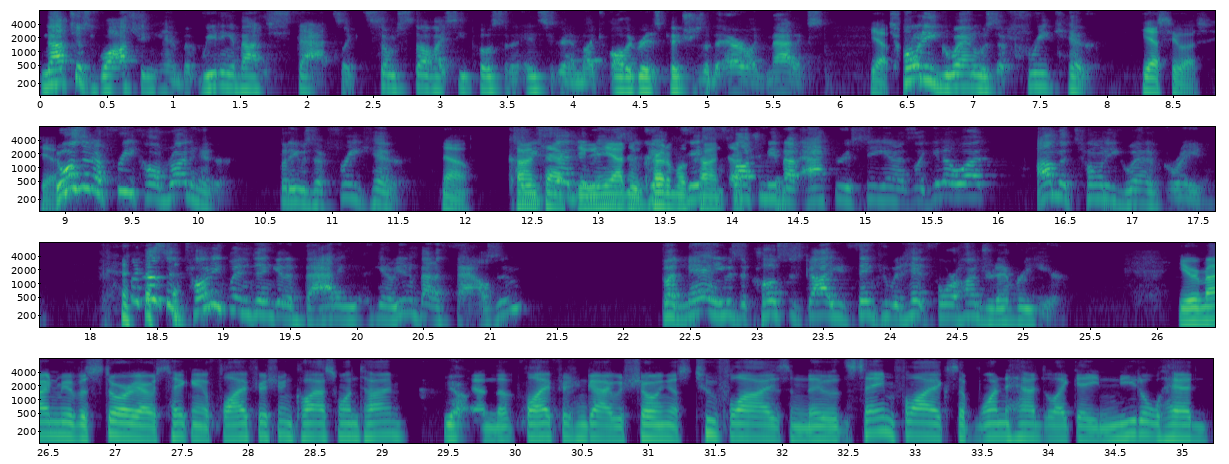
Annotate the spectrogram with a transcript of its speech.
not just watching him, but reading about his stats, like some stuff I see posted on Instagram, like all the greatest pictures of the era, like Maddox. Yep. Tony Gwynn was a freak hitter. Yes, he was. Yeah. He wasn't a freak home run hitter, but he was a freak hitter. No So he contact. he had so incredible Jason contact. talked to me about accuracy, and I was like, you know what? I'm the Tony Gwynn of grading. Like, listen, Tony Gwynn didn't get a batting, you know, he didn't bat a thousand, but man, he was the closest guy you'd think who would hit 400 every year. You remind me of a story. I was taking a fly fishing class one time. Yeah. And the fly fishing guy was showing us two flies, and they were the same fly, except one had like a needlehead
